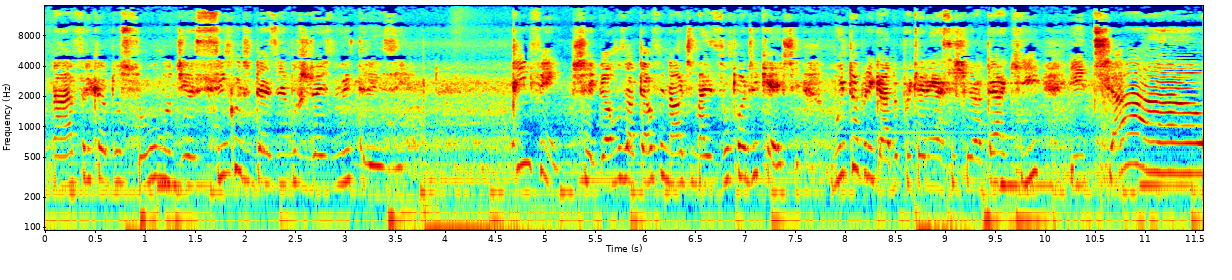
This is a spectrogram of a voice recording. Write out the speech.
na África do Sul, no dia 5 de dezembro de 2013. Enfim, chegamos até o final de mais um podcast. Muito obrigada por terem assistido até aqui e tchau!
